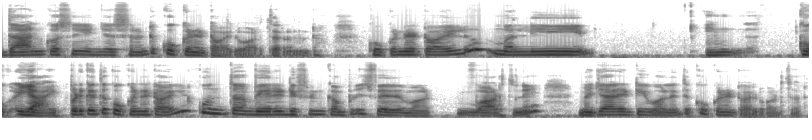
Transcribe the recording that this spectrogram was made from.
దానికోసం ఏం చేస్తారంటే కోకోనట్ ఆయిల్ వాడతారనమాట. కోకోనట్ ఆయిల్ మళ్ళీ యా ఇప్పటికైతే కోకోనట్ ఆయిల్ కొంత వేరే డిఫరెంట్ కంపెనీస్ వేరే వా వాడుతున్నాయి. మెజారిటీ వాళ్ళైతే కోకోనట్ ఆయిల్ వాడతారు.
